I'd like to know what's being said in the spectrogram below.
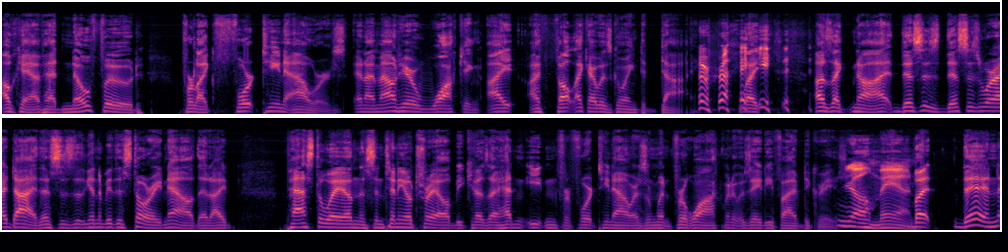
okay, I've had no food for like 14 hours and I'm out here walking. I I felt like I was going to die. Right. Like I was like, no, I, this is this is where I die. This is going to be the story now that I passed away on the Centennial Trail because I hadn't eaten for 14 hours and went for a walk when it was 85 degrees. Oh, man. But then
